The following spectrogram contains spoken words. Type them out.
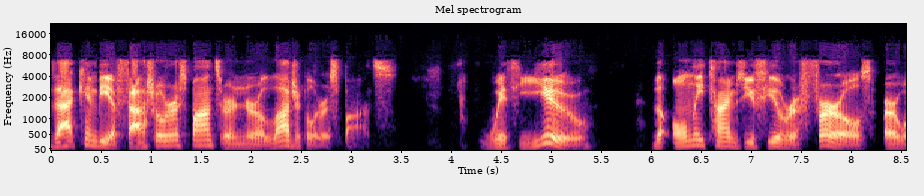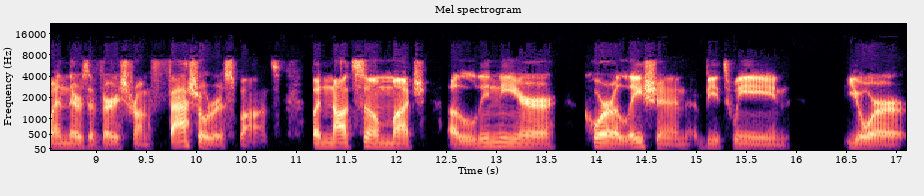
that can be a fascial response or a neurological response. With you, the only times you feel referrals are when there's a very strong fascial response, but not so much a linear correlation between your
